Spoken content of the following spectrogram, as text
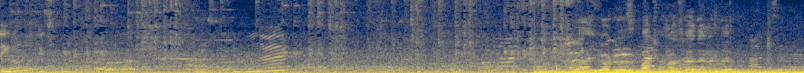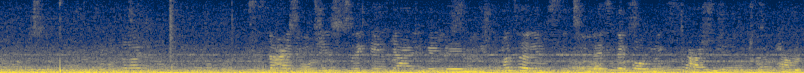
이런 것도 있어. 이거는 아 이거를 맞춰놨어야 되는데. Sizler için sürekli engelli bebeğimiz mat arabası için destek olmak ister miydiniz efendim?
